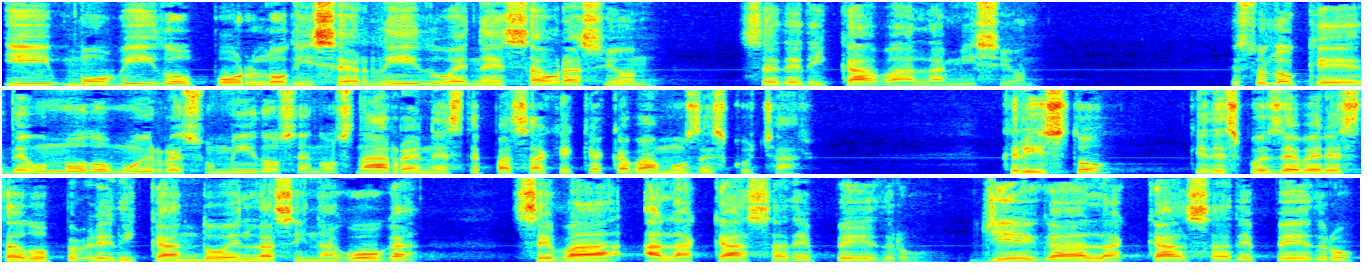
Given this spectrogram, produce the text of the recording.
y movido por lo discernido en esa oración, se dedicaba a la misión. Esto es lo que de un modo muy resumido se nos narra en este pasaje que acabamos de escuchar. Cristo, que después de haber estado predicando en la sinagoga, se va a la casa de Pedro, llega a la casa de Pedro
